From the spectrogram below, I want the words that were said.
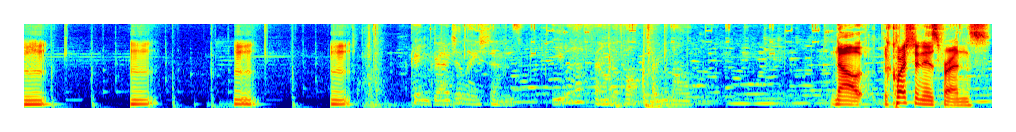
Mm, mm, mm, mm. Congratulations. You have found a vault terminal. Now, the question is, friends,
